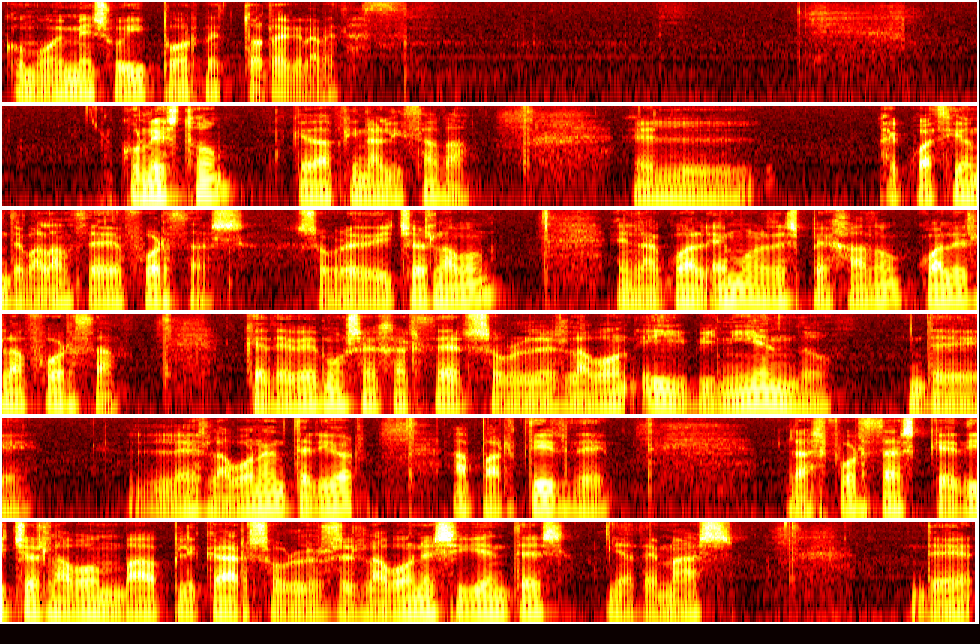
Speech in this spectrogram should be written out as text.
como m sub i por vector de gravedad. Con esto queda finalizada la ecuación de balance de fuerzas sobre dicho eslabón, en la cual hemos despejado cuál es la fuerza que debemos ejercer sobre el eslabón I viniendo del eslabón anterior a partir de las fuerzas que dicho eslabón va a aplicar sobre los eslabones siguientes y además de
